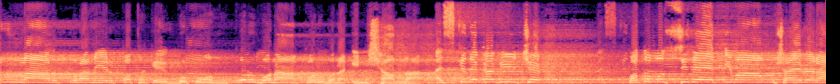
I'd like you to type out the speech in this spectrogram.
আল্লাহর কোরআনের কথাকে গোপন করব না করব না ইনশাআল্লাহ। আজকে দেখা গিয়েছে, কত মসজিদের ইমাম সাহেবেরা,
